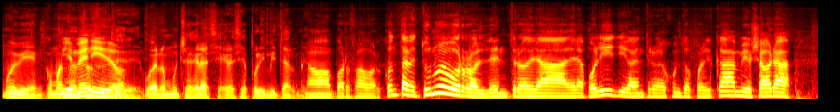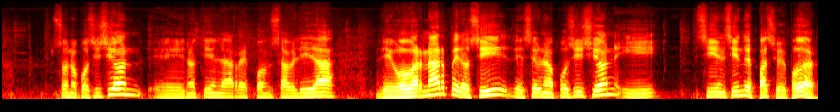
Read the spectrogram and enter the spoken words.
Muy bien, ¿cómo andan Bienvenido. Todos ustedes? Bueno, muchas gracias, gracias por invitarme. No, por favor, contame tu nuevo rol dentro de la, de la política, dentro de Juntos por el Cambio, ya ahora son oposición, eh, no tienen la responsabilidad de gobernar, pero sí de ser una oposición y siguen siendo espacio de poder.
